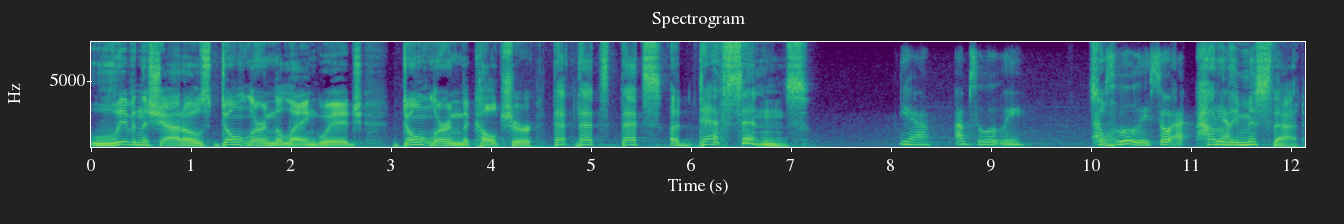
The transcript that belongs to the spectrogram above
live in the shadows don't learn the language don't learn the culture that that's that's a death sentence Yeah, absolutely. So absolutely. So uh, how do yeah. they miss that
